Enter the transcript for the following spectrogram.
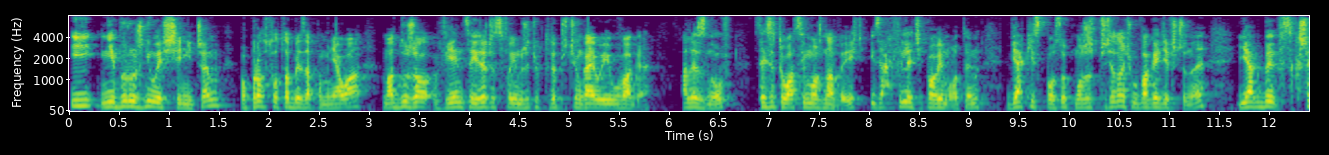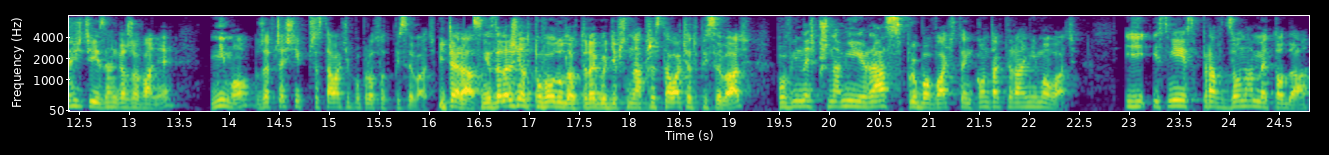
i nie wyróżniłeś się niczym, po prostu o tobie zapomniała, ma dużo więcej rzeczy w swoim życiu, które przyciągają jej uwagę. Ale znów z tej sytuacji można wyjść i za chwilę Ci powiem o tym, w jaki sposób możesz przyciągnąć uwagę dziewczyny i jakby wskrzesić jej zaangażowanie, mimo że wcześniej przestała Ci po prostu odpisywać. I teraz, niezależnie od powodu, dla którego dziewczyna przestała Ci odpisywać, powinnaś przynajmniej raz spróbować ten kontakt reanimować. I istnieje sprawdzona metoda,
